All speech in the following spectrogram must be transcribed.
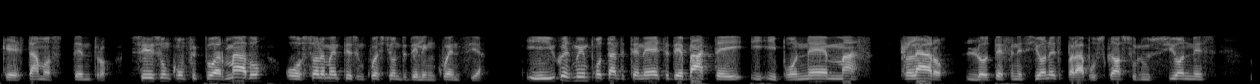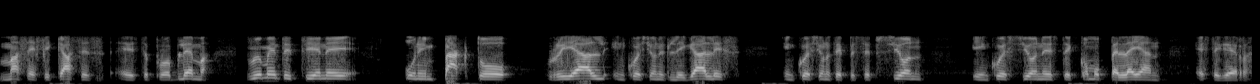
que estamos dentro. Si es un conflicto armado o solamente es una cuestión de delincuencia. Y yo creo que es muy importante tener este debate y, poner más claro las definiciones para buscar soluciones más eficaces a este problema. Realmente tiene un impacto real en cuestiones legales, en cuestiones de percepción, en cuestiones de cómo pelean esta guerra.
